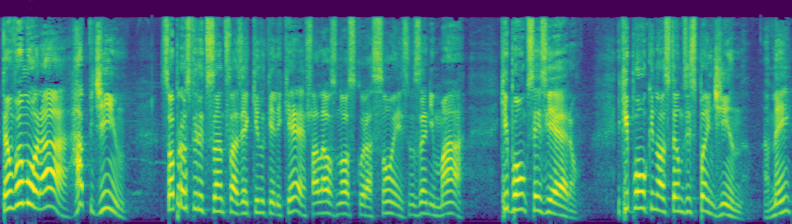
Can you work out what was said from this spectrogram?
Então vamos orar rapidinho só para o Espírito Santo fazer aquilo que ele quer, falar aos nossos corações, nos animar. Que bom que vocês vieram. E que bom que nós estamos expandindo. Amém?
